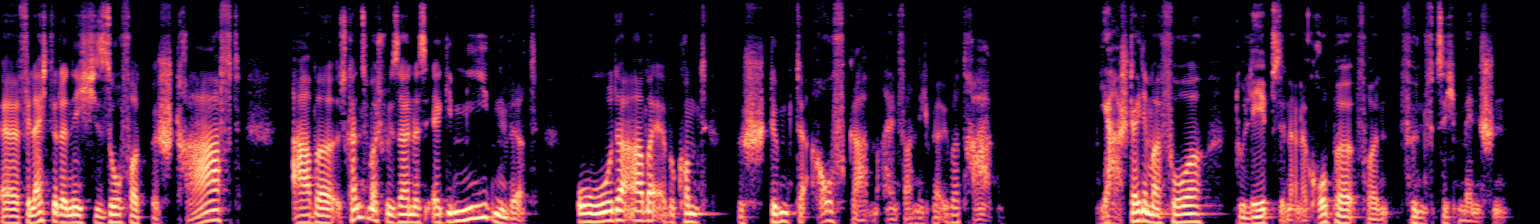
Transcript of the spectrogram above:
Äh, vielleicht wird er nicht sofort bestraft, aber es kann zum Beispiel sein, dass er gemieden wird oder aber er bekommt bestimmte Aufgaben einfach nicht mehr übertragen. Ja, stell dir mal vor, du lebst in einer Gruppe von 50 Menschen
